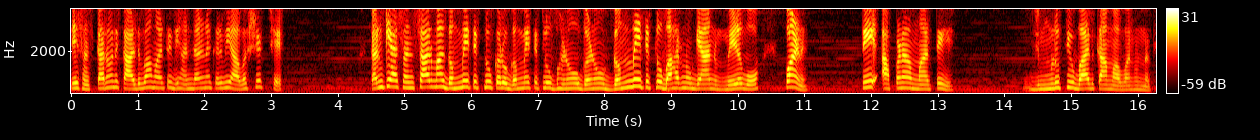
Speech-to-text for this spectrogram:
એ સંસ્કારોને કાઢવા માટે ધ્યાન ધારણા કરવી આવશ્યક છે. કારણ કે આ સંસારમાં ગમે તેટલું કરો, ગમે તેટલું ભણો, ગણો, ગમે તેટલું બહારનું જ્ઞાન મેળવો, પણ તે આપણા માટે મૃત્યુ બાદ કામ આવવાનું નથી.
